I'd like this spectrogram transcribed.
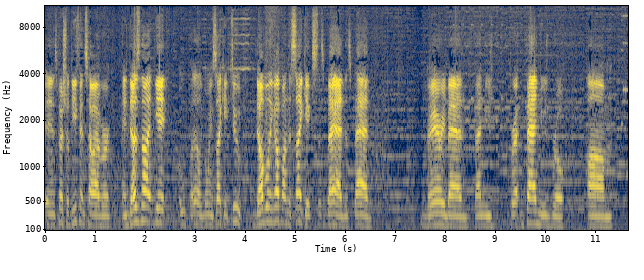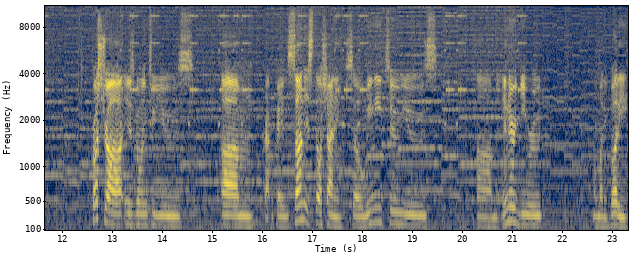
in special defense, however, and does not get. Oh, going psychic too. Doubling up on the psychics. That's bad. That's bad. Very bad. Bad news. Bad news, bro. Um, Crush Straw is going to use. Um, crap. Okay, the sun is still shining, so we need to use um, Energy Root on Muddy Buddy.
